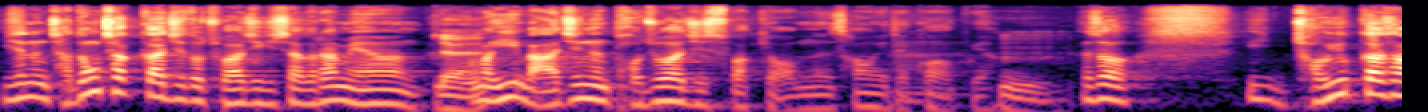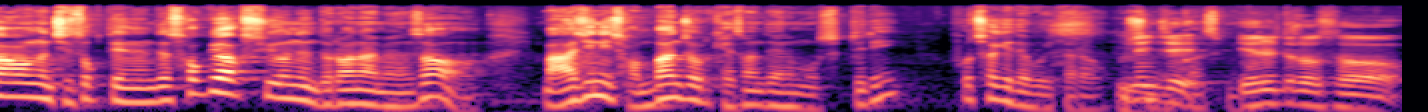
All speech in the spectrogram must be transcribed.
이제는 자동차까지도 좋아지기 시작을 하면 네. 아마 이 마진은 더 좋아질 수밖에 없는 상황이 될 것 같고요. 음. 그래서 이 저유가 상황은 지속되는데 석유화학 수요는 늘어나면서 마진이 전반적으로 개선되는 모습들이 포착이 되고 있다고 근데 보시면 될 이제 것 같습니다. 예를 들어서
